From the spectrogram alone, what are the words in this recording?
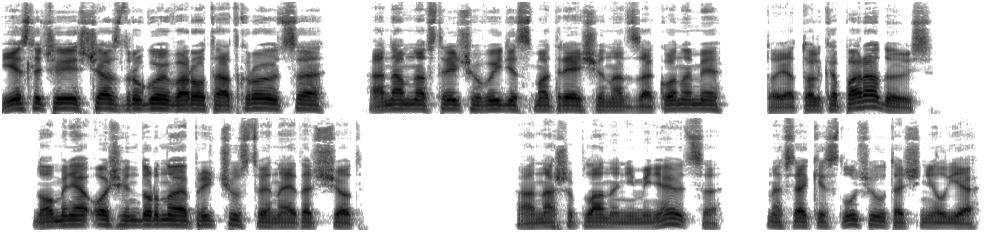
Если через час-другой ворота откроются, а нам навстречу выйдет смотрящий над законами, то я только порадуюсь. Но у меня очень дурное предчувствие на этот счет. А наши планы не меняются? На всякий случай уточнил я.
